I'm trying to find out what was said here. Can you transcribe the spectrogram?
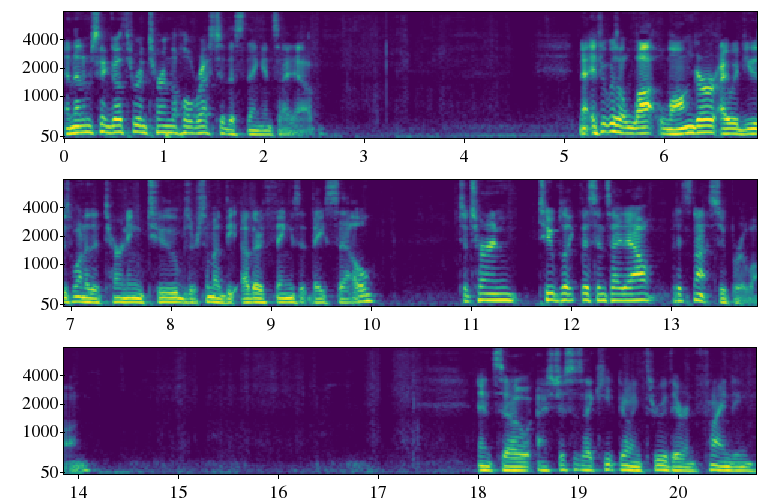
And then I'm just gonna go through and turn the whole rest of this thing inside out. Now, if it was a lot longer, I would use one of the turning tubes or some of the other things that they sell to turn tubes like this inside out, but it's not super long. And so it's just as I keep going through there and finding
